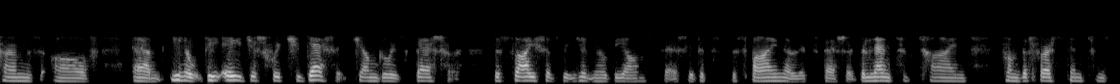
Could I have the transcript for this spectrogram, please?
terms of, um, you know, the age at which you get it. Younger is better. The site of the, you know, the onset. If it's the spinal, it's better. The length of time from the first symptoms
